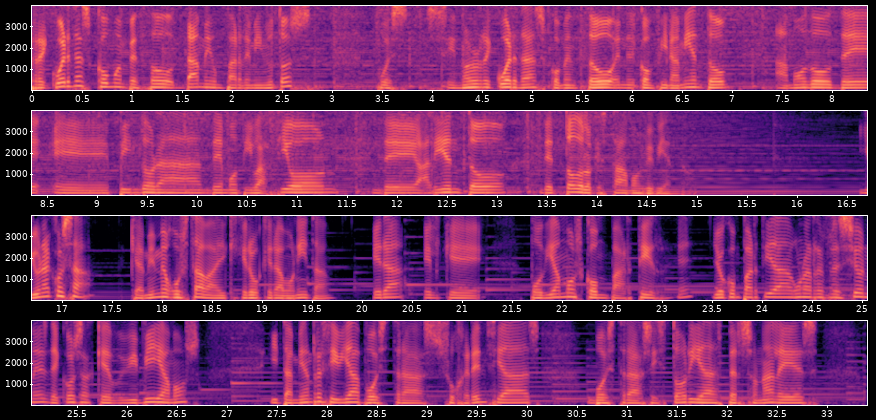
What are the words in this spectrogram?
¿Recuerdas cómo empezó Dame un par de minutos? Pues si no lo recuerdas, comenzó en el confinamiento a modo de eh, píldora de motivación, de aliento, de todo lo que estábamos viviendo. Y una cosa que a mí me gustaba y que creo que era bonita era el que podíamos compartir. ¿eh? Yo compartía algunas reflexiones de cosas que vivíamos y también recibía vuestras sugerencias, vuestras historias personales,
